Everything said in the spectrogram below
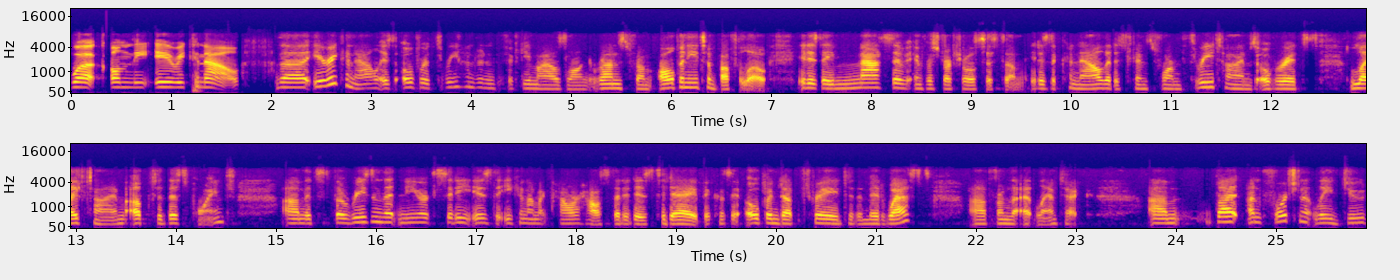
work on the Erie Canal. The Erie Canal is over 350 miles long. It runs from Albany to Buffalo. It is a massive infrastructural system. It is a canal that has transformed three times over its lifetime up to this point. Um, it's the reason that New York City is the economic powerhouse that it is today because it opened up trade to the Midwest uh, from the Atlantic. Um, but unfortunately, due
